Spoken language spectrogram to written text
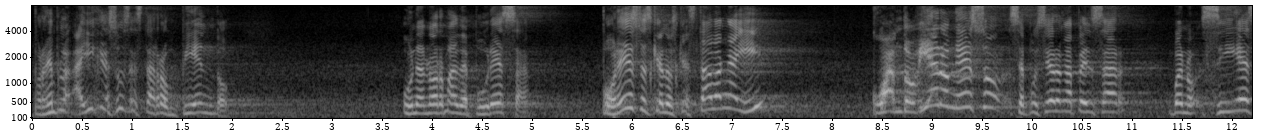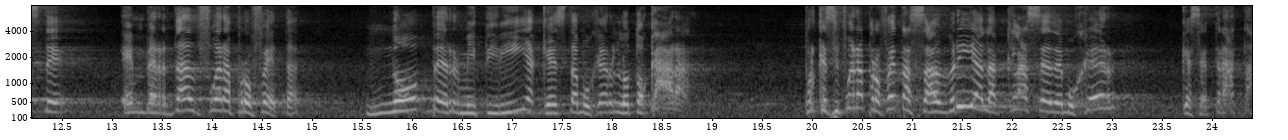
Por ejemplo, ahí Jesús está rompiendo una norma de pureza. Por eso es que los que estaban ahí, cuando vieron eso, se pusieron a pensar, bueno, si este en verdad fuera profeta, no permitiría que esta mujer lo tocara. Porque si fuera profeta sabría la clase de mujer que se trata.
